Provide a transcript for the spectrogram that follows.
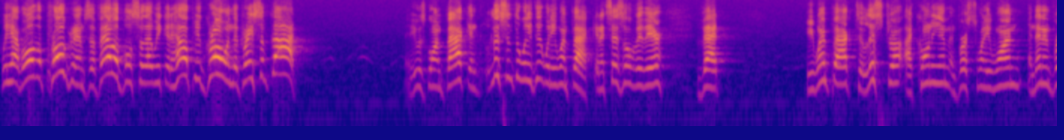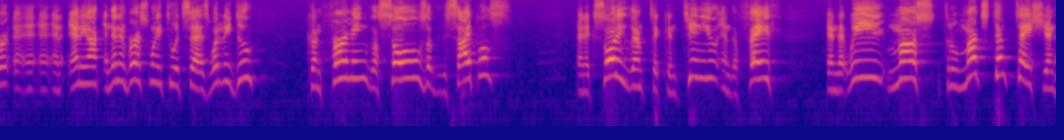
We have all the programs available so that we can help you grow in the grace of God. And he was going back, and listen to what he did when he went back. And it says over there that he went back to Lystra, Iconium in verse 21, and then in ver- and Antioch. And then in verse 22 it says, What did he do? Confirming the souls of the disciples and exhorting them to continue in the faith, and that we must, through much temptation,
